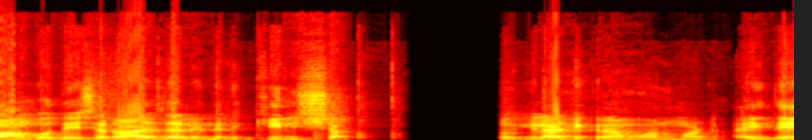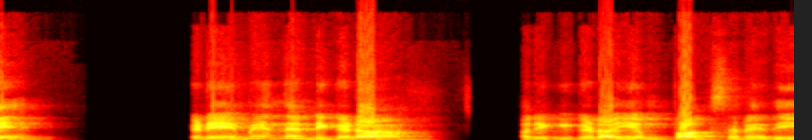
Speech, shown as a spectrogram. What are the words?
కాంగో దేశ రాజధాని ఏంటంటే కిన్షా సో ఇలాంటి క్రమం అనమాట అయితే ఇక్కడ ఏమైందండి ఇక్కడ? మరి ఇక్కడ ఎంపాక్స్ అనేది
